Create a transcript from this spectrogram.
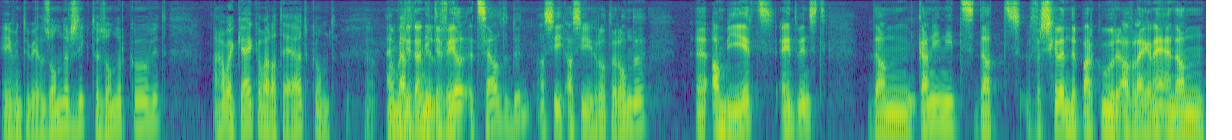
eventueel zonder ziekte, zonder COVID, dan gaan we kijken waar dat hij uitkomt. Ja. Maar moet hij dan niet te veel hetzelfde doen als hij, als hij een grote ronde uh, ambieert, eindwinst? Dan kan hij niet dat verschillende parcours afleggen. Hè? En dan,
